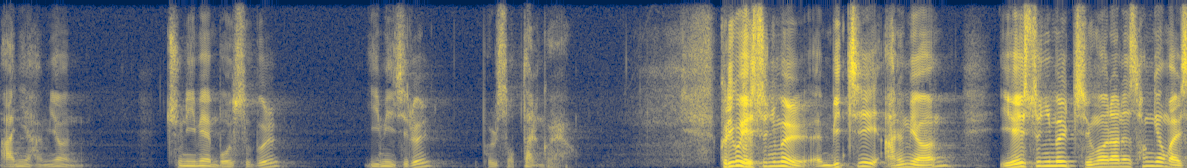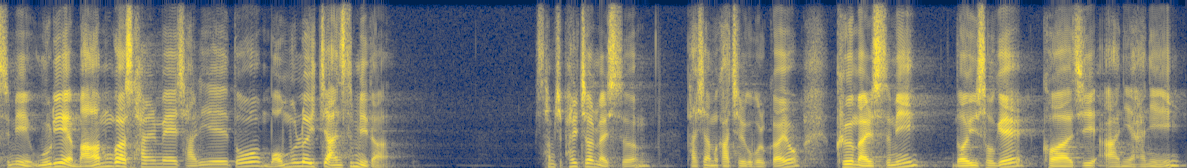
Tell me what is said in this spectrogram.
아니하면 주님의 모습을 이미지를 볼 수 없다는 거예요. 그리고 예수님을 믿지 않으면 예수님을 증언하는 성경 말씀이 우리의 마음과 삶의 자리에도 머물러 있지 않습니다. 38절 말씀 다시 한번 같이 읽어 볼까요? 그 말씀이 너희 속에 거하지 아니하니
